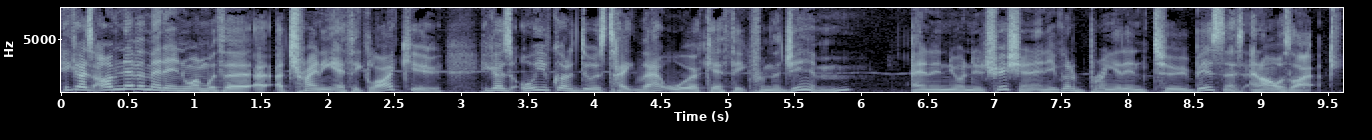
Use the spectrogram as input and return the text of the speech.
He goes, I've never met anyone with a, a training ethic like you. He goes, all you've got to do is take that work ethic from the gym and in your nutrition and you've got to bring it into business. And I was like,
